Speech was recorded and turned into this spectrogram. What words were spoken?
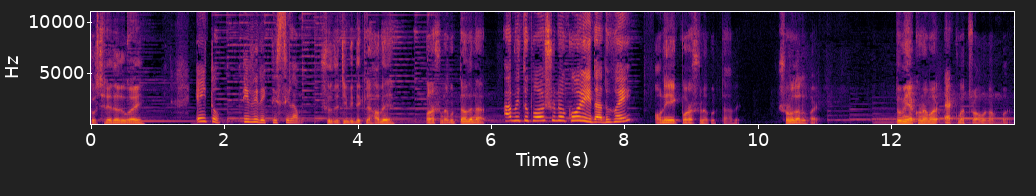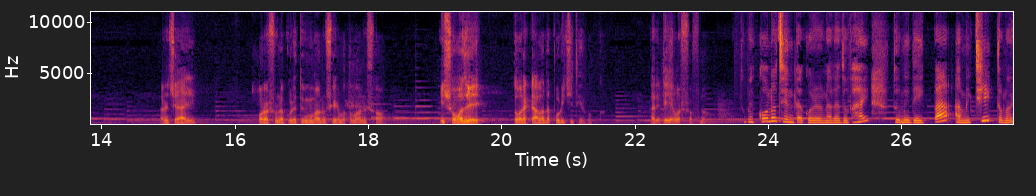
করছিলে দাদু ভাই? এই তো টিভি দেখতেছিলাম। শুধু টিভি দেখলে হবে? পড়াশোনা করতে হবে না? আমি তো পড়াশোনা করি দাদু ভাই। অনেক পড়াশোনা করতে হবে। শোনো দাদু ভাই তুমি এখন আমার একমাত্র অবলম্বন। আমি চাই পড়াশোনা করে তুমি মানুষের মতো মানুষ হও। এই সমাজে তোমার একটা আলাদা পরিচিতি হোক আর এটাই আমার স্বপ্ন। তুমি কোনো চিন্তা করো না দাদু ভাই। তুমি দেখবা আমি ঠিক তোমার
